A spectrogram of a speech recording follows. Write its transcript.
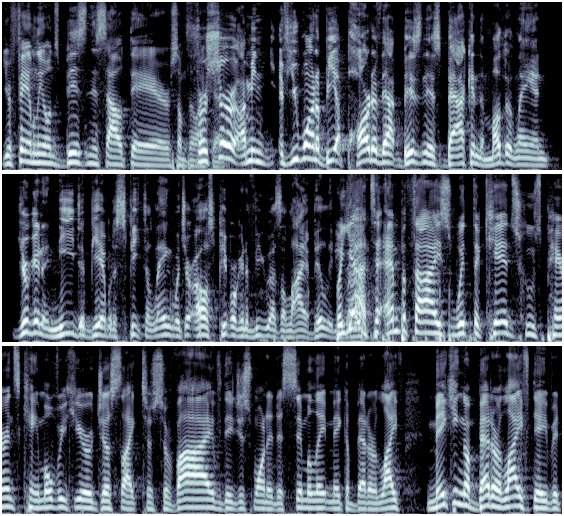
your family owns business out there or something For like that. sure. I mean, if you want to be a part of that business back in the motherland, you're going to need to be able to speak the language or else people are going to view you as a liability. But yeah, to empathize with the kids whose parents came over here just like to survive, they just wanted to assimilate, make a better life. Making a better life, David,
